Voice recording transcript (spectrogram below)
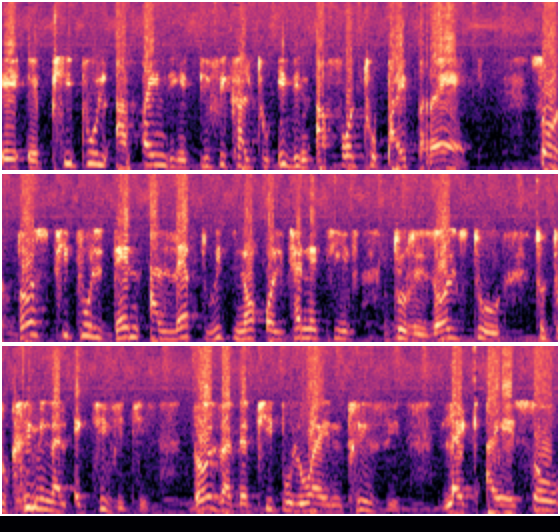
uh, uh, people are finding it difficult to even afford to buy bread. So those people then are left with no alternative to resort to, to, to criminal activities. Those are the people who are in prison. Like I saw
